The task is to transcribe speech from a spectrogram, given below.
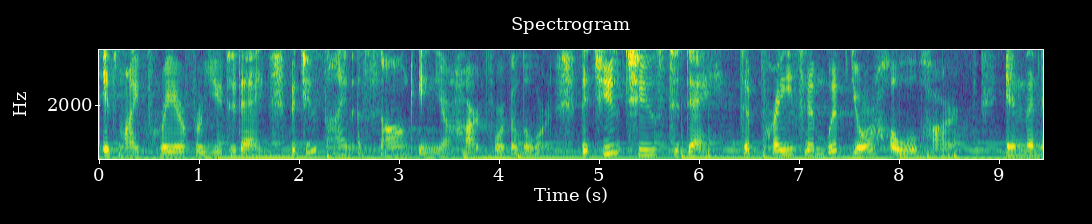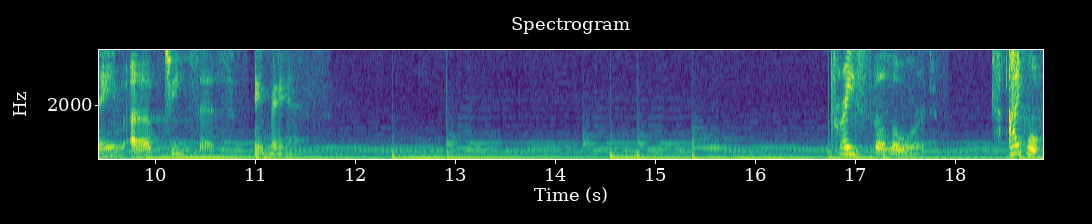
It is my prayer for you today that you find a song in your heart for the Lord, that you choose today to praise him with your whole heart. In the name of Jesus, amen. Praise the Lord. I will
